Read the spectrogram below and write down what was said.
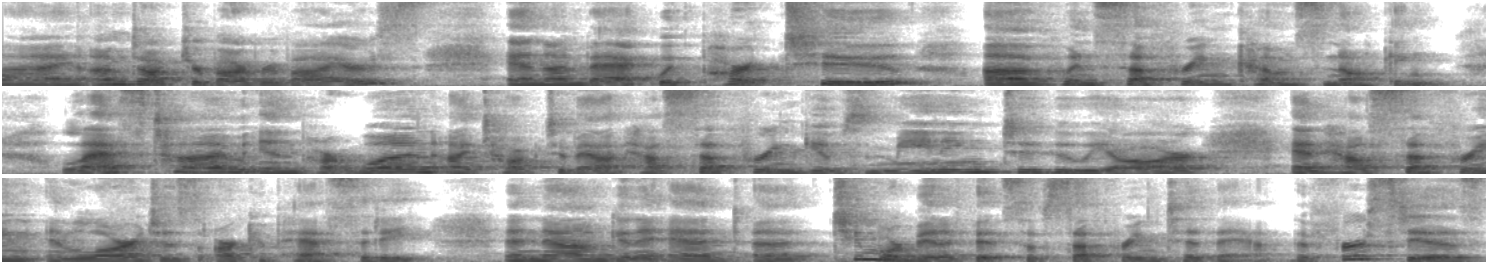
Hi, I'm Dr. Barbara Byers, and I'm back with part two of When Suffering Comes Knocking. Last time in part one, I talked about how suffering gives meaning to who we are and how suffering enlarges our capacity. And now I'm going to add uh, two more benefits of suffering to that. The first is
